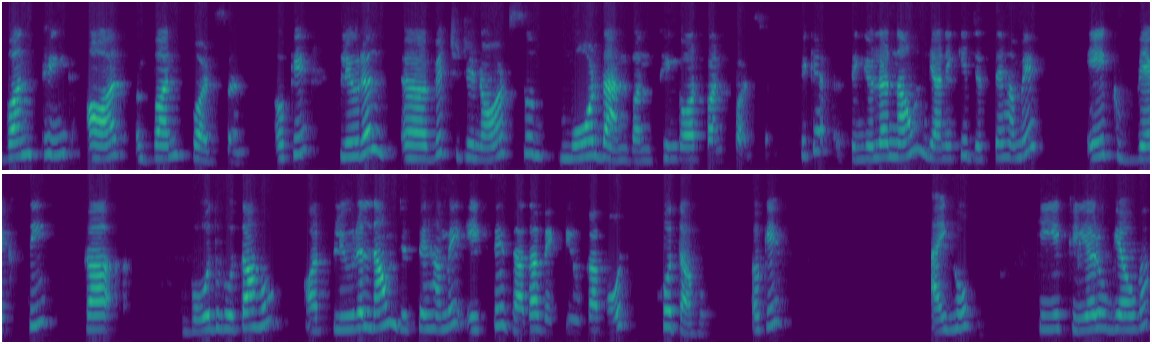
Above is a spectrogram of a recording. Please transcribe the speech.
one thing और one person okay plural which denotes more than one thing और वन पर्सन ठीक है? सिंगुलर नाउन यानी कि जिससे हमें एक व्यक्ति का बोध होता हो, और प्लूरल नाउन जिससे हमें एक से ज़्यादा व्यक्तियों का बोध होता हो। ओके आई होप कि ये क्लियर हो गया होगा।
